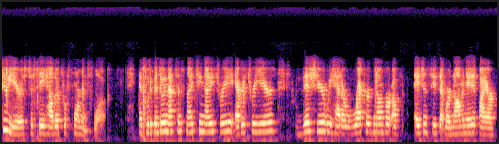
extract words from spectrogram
two years to see how their performance looks. And so we've been doing that since 1993, every three years. This year we had a record number of agencies that were nominated by our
